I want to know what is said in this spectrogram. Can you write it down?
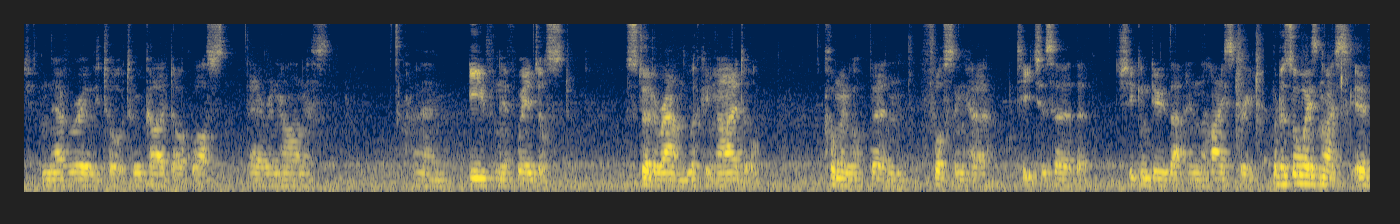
should never really talk to a guide dog whilst they're in harness. Um, even if we're just stood around looking idle, coming up and fussing her teaches her that she can do that in the high street. But it's always nice if,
